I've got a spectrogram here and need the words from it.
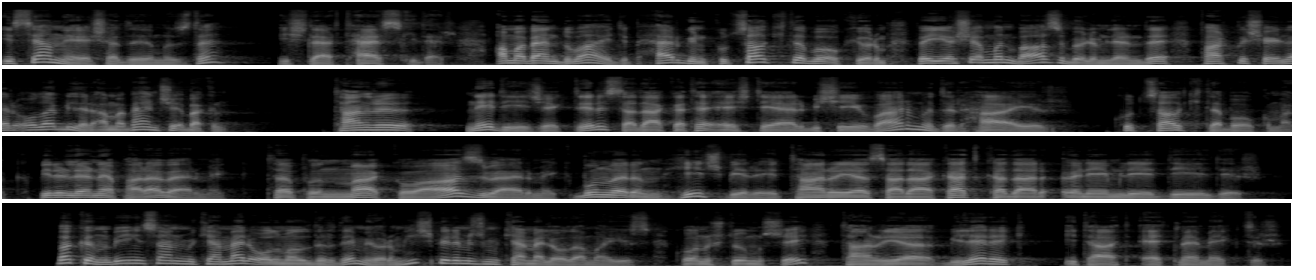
İsyanla yaşadığımızda işler ters gider. Ama ben dua edip her gün kutsal kitabı okuyorum ve yaşamın bazı bölümlerinde farklı şeyler olabilir ama bence bakın. Tanrı ne diyecektir? Sadakate eşdeğer bir şey var mıdır? Hayır. Kutsal kitabı okumak, birilerine para vermek, tapınmak, vaaz vermek bunların hiçbiri Tanrı'ya sadakat kadar önemli değildir. Bakın bir insan mükemmel olmalıdır demiyorum. Hiçbirimiz mükemmel olamayız. Konuştuğumuz şey Tanrı'ya bilerek itaat etmemektir.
